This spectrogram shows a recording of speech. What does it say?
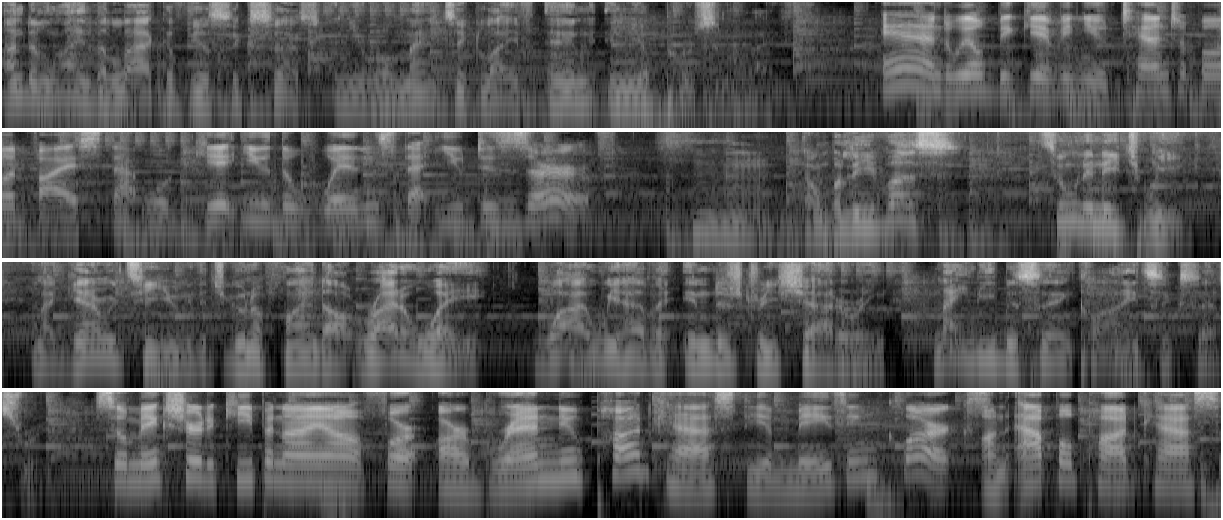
underlying the lack of your success in your romantic life and in your personal life. And we'll be giving you tangible advice that will get you the wins that you deserve. Hmm, don't believe us? Tune in each week, and I guarantee you that you're going to find out right away why we have an industry shattering 90% client success rate. So make sure to keep an eye out for our brand new podcast, The Amazing Clarks, on Apple Podcasts,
